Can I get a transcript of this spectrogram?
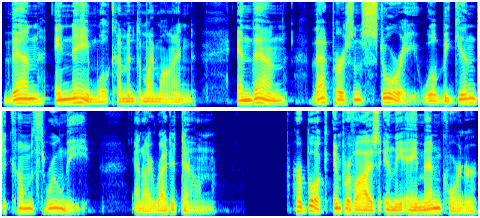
Then a name will come into my mind, and then that person's story will begin to come through me, and I write it down. Her book, Improvise in the Amen Corner,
